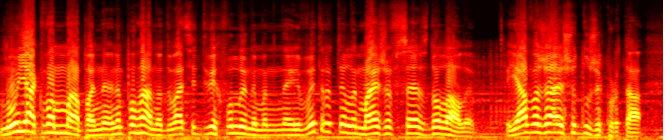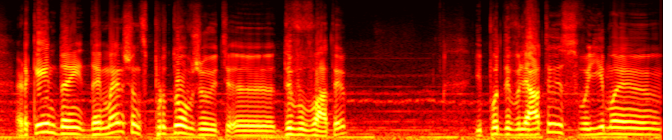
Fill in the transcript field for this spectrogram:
Ну, як вам мапа? Непогано, 22 хвилини ми на неї витратили, майже все здолали. Я вважаю, що дуже крута. Arcane Dimensions продовжують е, дивувати і подивляти своїми е,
